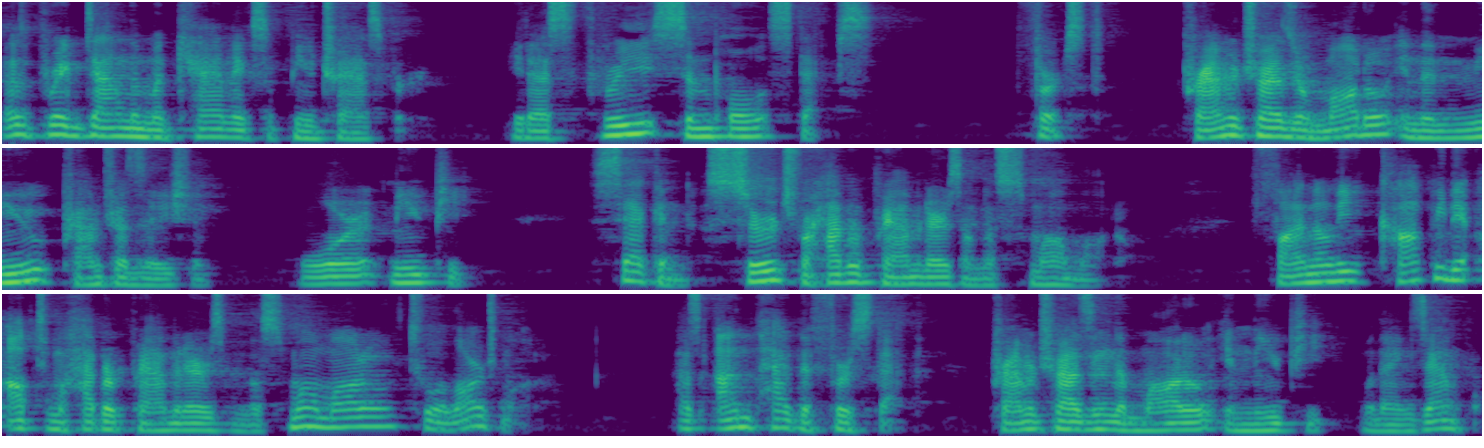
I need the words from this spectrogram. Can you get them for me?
let's break down the mechanics of Mu Transfer. It has three simple steps. First, parameterize your model in the Mu parameterization, or MuP. Second, search for hyperparameters on the small model. Finally, copy the optimal hyperparameters from the small model to a large model. Let's unpack the first step, parameterizing the model in MuP with an example.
